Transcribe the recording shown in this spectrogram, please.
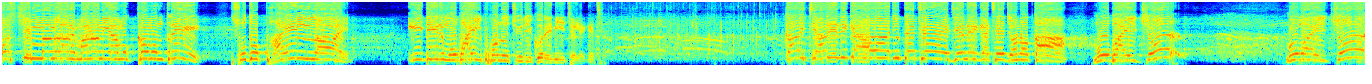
পশ্চিম বাংলার মাননীয় মুখ্যমন্ত্রী শুধু ফাইল নয়, ইডির মোবাইল ফোনও চুরি করে নিয়ে চলে গেছে। তাই চারিদিকে আওয়াজ উঠেছে, জেনে গেছে জনতা, মোবাইল চোর মোবাইল চোর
